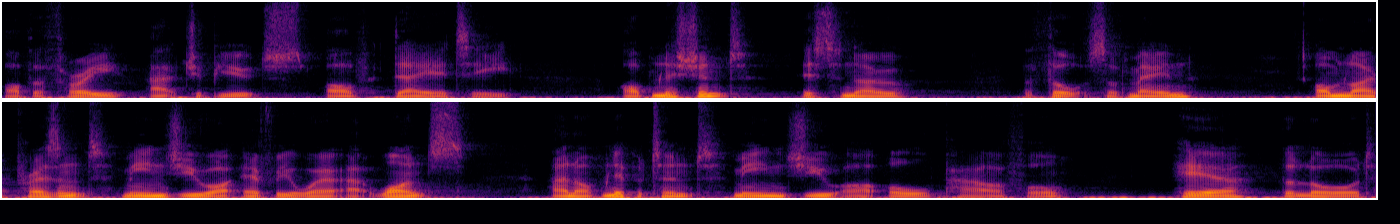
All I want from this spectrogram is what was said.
of the three attributes of deity. Omniscient is to know the thoughts of men. Omnipresent means you are everywhere at once, and omnipotent means you are all powerful. Here the Lord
